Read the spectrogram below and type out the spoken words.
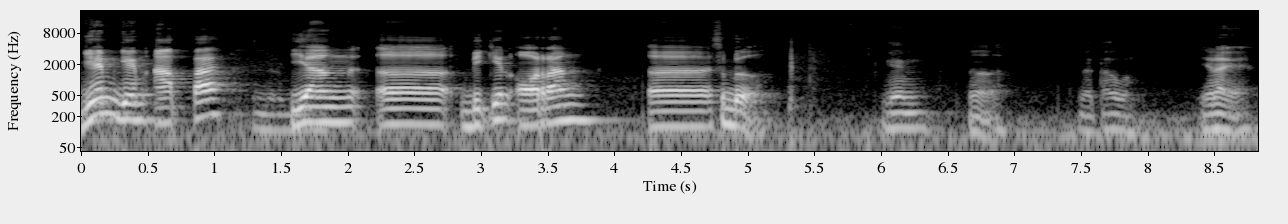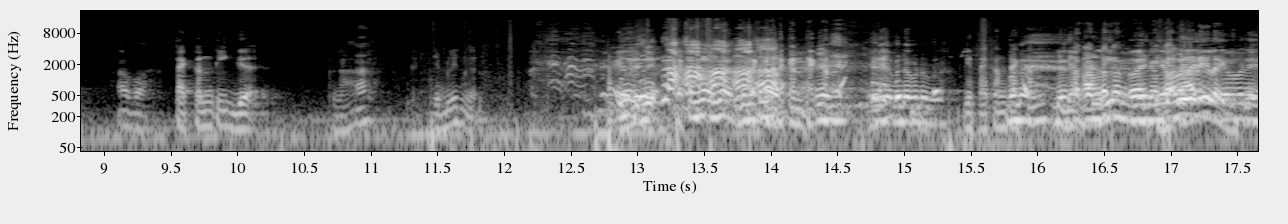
Game-game apa yang eh, bikin orang eh, sebel? Game Nah, nggak tahu bang. nyerah ya? Apa? Tekken 3. Kenapa? Jebelin nggak? Ini. Iya bener. Di Tekken, Tekken. Dia Tiga tekan kali, tekan tiga kali kali lagi.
